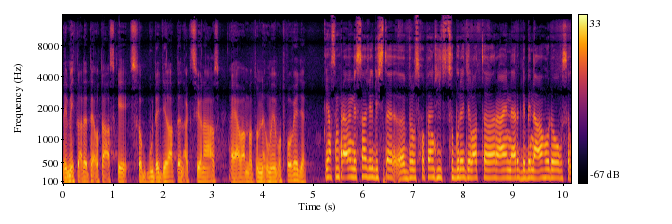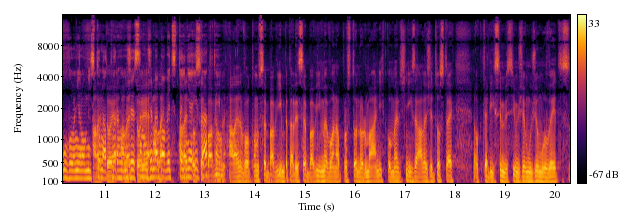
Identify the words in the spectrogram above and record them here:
vy mi kladete otázky, co bude dělat ten akcionář a já vám na to neumím odpovědět. Já jsem právě myslela, že když jste eh, byl schopen říct, co bude dělat eh, Ryanair, kdyby náhodou se uvolnilo místo na trhu, že se je, můžeme ale, bavit stejně ale i tak. Bavím, ale o tom se bavíme, tady se bavíme o naprosto normálních komerčních záležitostech, o kterých si myslím, že můžu mluvit,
